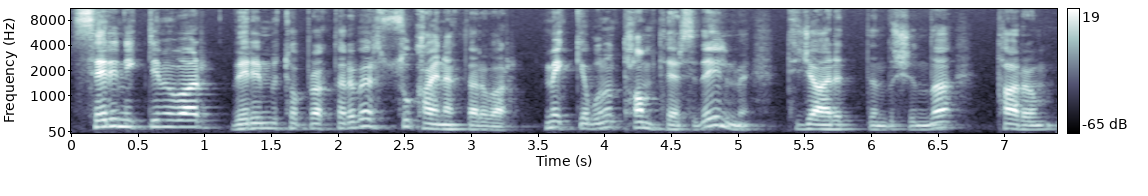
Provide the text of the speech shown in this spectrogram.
serin iklimi var, verimli toprakları ve su kaynakları var. Mekke bunun tam tersi değil mi? Ticaretten dışında tarım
